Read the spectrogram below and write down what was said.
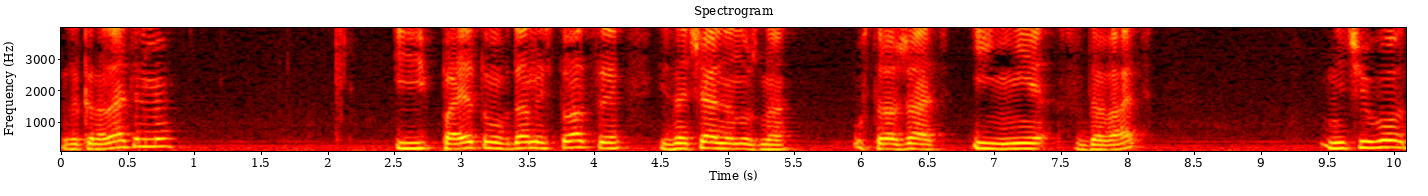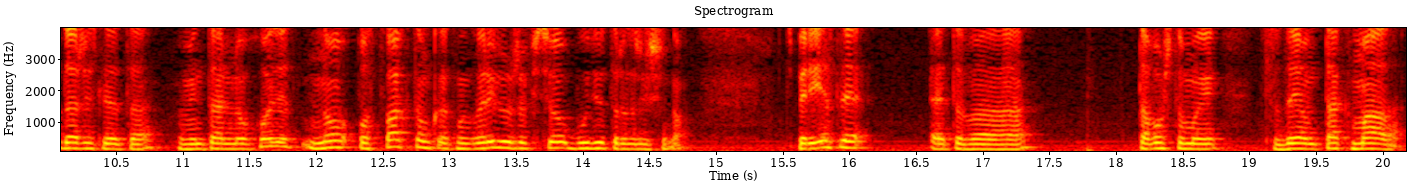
законодателями. И поэтому в данной ситуации изначально нужно устражать и не создавать ничего, даже если это моментально уходит, но постфактум, как мы говорили, уже все будет разрешено. Теперь, если этого, того, что мы создаем так мало,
